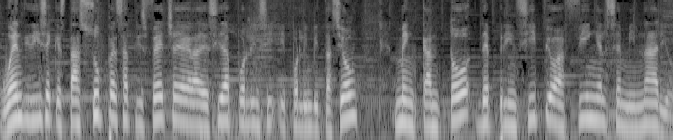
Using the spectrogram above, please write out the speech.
Wendy dice que está súper satisfecha y agradecida por la, invitación. Me encantó de principio a fin el seminario.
